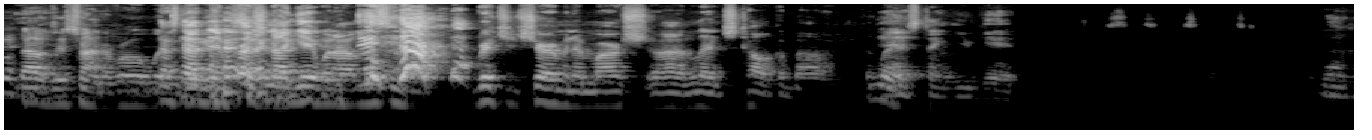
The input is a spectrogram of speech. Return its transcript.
But I was just trying to roll with That's it. not the impression I get when I listen to Richard Sherman and Marshawn uh, Lynch talk about him. The Yeah. last thing you get is, is, is gangster. But you know,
